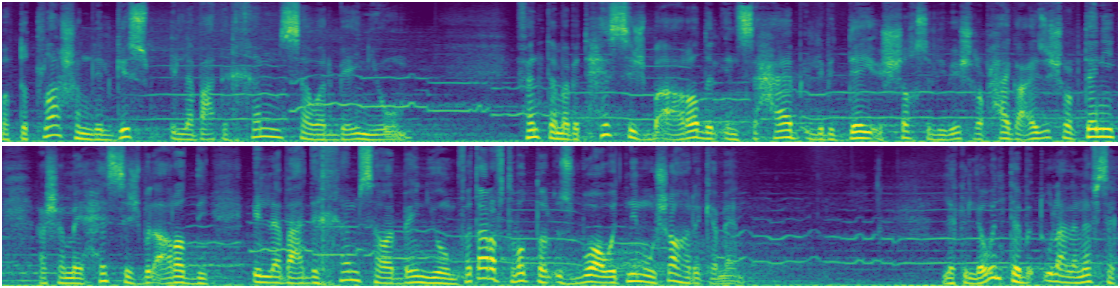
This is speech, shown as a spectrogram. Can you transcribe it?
ما بتطلعش من الجسم إلا بعد 45 يوم. فأنت ما بتحسش بأعراض الانسحاب اللي بتضايق الشخص اللي بيشرب حاجة عايز يشرب تاني عشان ما يحسش بالأعراض دي إلا بعد 45 يوم. فتعرف تبطل أسبوع واتنين وشهر كمان. لكن لو أنت بتقول على نفسك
